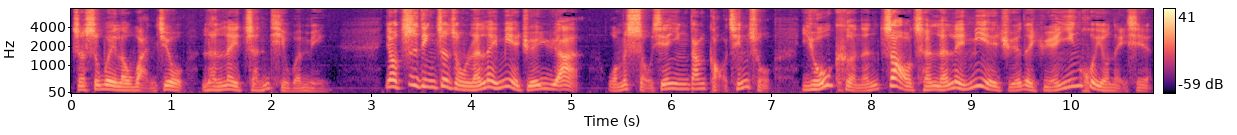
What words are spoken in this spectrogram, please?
则是为了挽救人类整体文明。要制定这种人类灭绝预案，我们首先应当搞清楚有可能造成人类灭绝的原因会有哪些。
